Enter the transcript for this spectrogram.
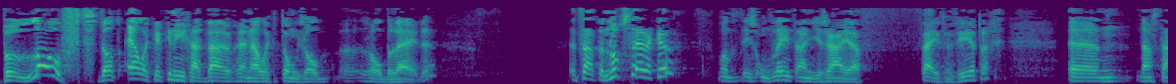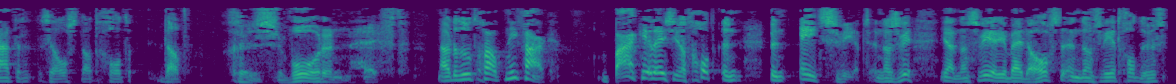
belooft dat elke knie gaat buigen en elke tong zal, uh, zal beleiden. Het staat er nog sterker, want het is ontleend aan Jezaja 45. En dan staat er zelfs dat God dat gezworen heeft. Nou, dat doet God niet vaak. Een paar keer lees je dat God een, een eed zweert. En dan zweer, ja, dan zweer je bij de hoogste en dan zweert God dus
